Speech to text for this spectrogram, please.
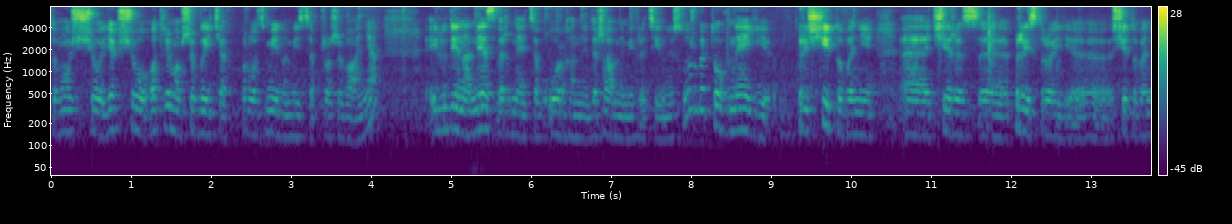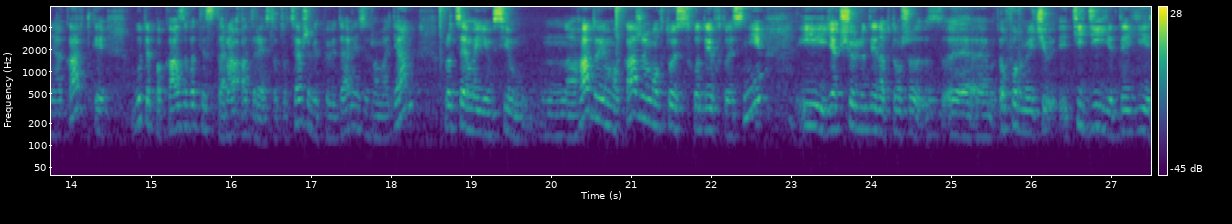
Тому що якщо отримавши витяг про зміну місця проживання, і людина не звернеться в органи Державної міграційної служби, то в неї при щитуванні е, через е, пристрой е, щитування картки буде показувати стара адреса. То це вже відповідальність громадян. Про це ми їм всім нагадуємо, кажемо, хтось сходив, хтось ні. І якщо людина, тому що оформлюючи ті дії, де є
